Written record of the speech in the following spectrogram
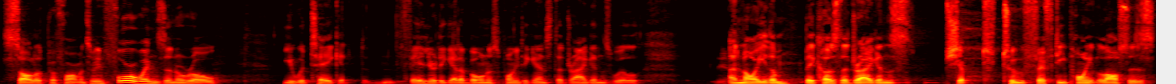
solid performance. I mean, four wins in a row, you would take it. Failure to get a bonus point against the Dragons will annoy them because the Dragons shipped two 50 point losses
